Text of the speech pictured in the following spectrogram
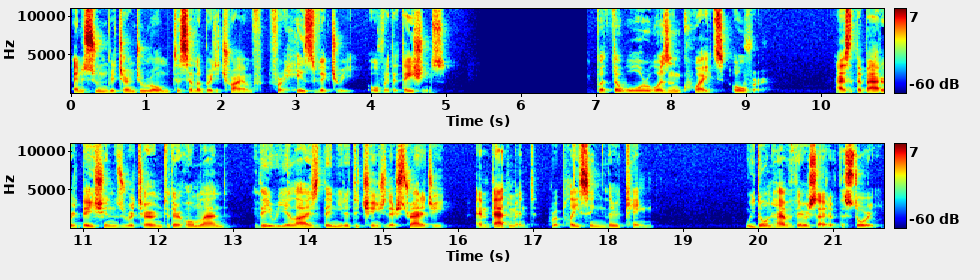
and soon returned to Rome to celebrate a triumph for his victory over the Dacians. But the war wasn't quite over. As the battered Dacians returned to their homeland, they realized they needed to change their strategy, and that meant replacing their king. We don't have their side of the story,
